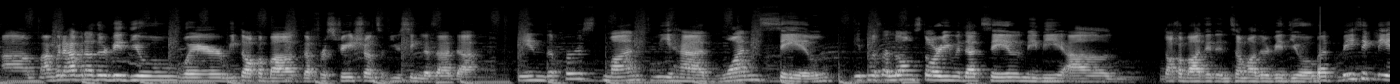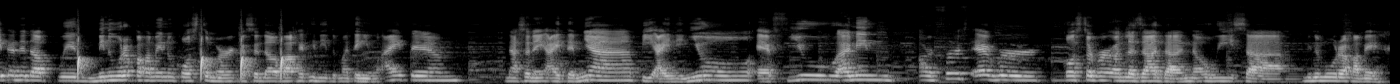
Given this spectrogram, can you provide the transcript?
Um, I'm gonna have another video where we talk about the frustrations of using Lazada. In the first month, we had one sale. It was a long story with that sale. Maybe I'll talk about it in some other video. But basically, it ended up with minura pa kami ng customer kasi daw bakit hindi dumating yung item, nasa na yung item niya, PI ninyo, FU. I mean, our first ever customer on Lazada na uwi sa minumura kami.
